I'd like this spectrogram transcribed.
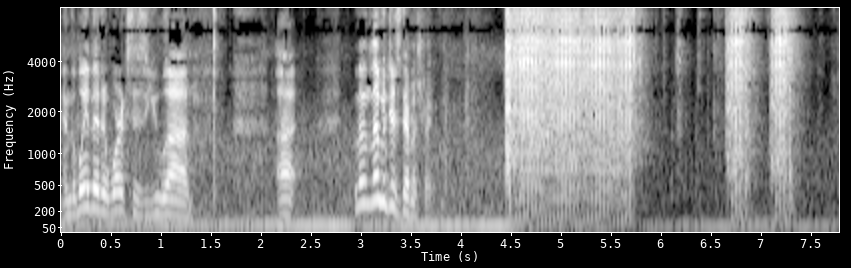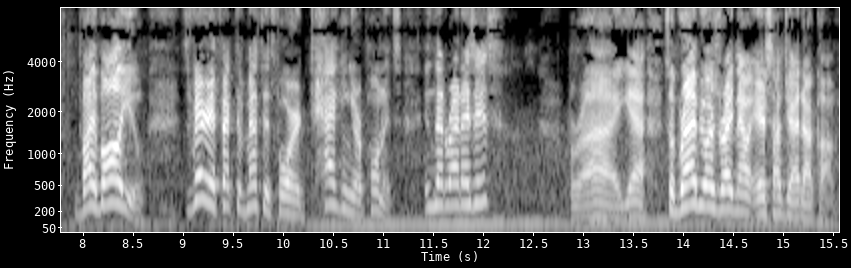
And the way that it works is you, uh, uh, let, let me just demonstrate. By volume. It's a very effective method for tagging your opponents. Isn't that right, Isaiah? Right, yeah. So grab yours right now at airsoftgi.com.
